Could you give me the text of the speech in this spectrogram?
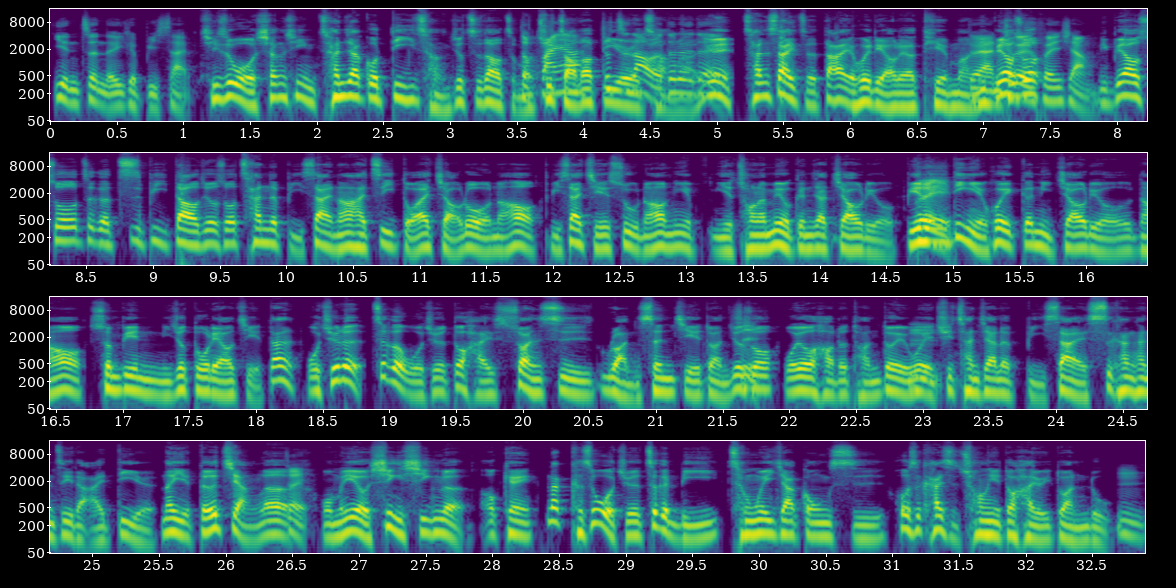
验证的一个比赛。其实我相信参加过第一场就知道怎么去找到第二场，对对对。因为参赛者大家也会聊聊天嘛，你不要说分享，你不要说这个自闭到就是说参的比赛，然后还自己躲在角落，然后比赛结束，然后你也也从来没有跟人家交流，别人一定也会跟你交流，然后顺便你就多了解。但我觉得这个我觉得都还算是软身阶段，就是说我有好的。团队我也去参加了比赛，试看看自己的 idea，那也得奖了，对，我们也有信心了。OK，那可是我觉得这个离成为一家公司或是开始创业都还有一段路。嗯。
